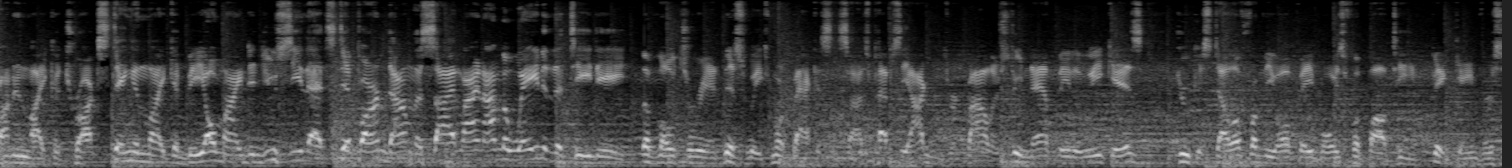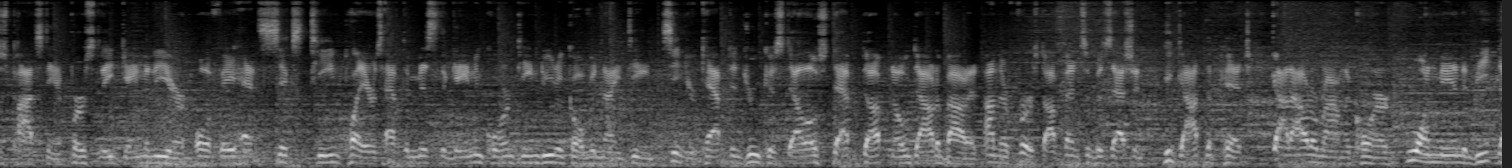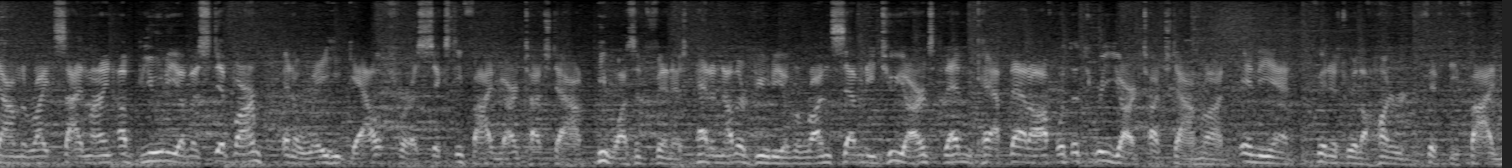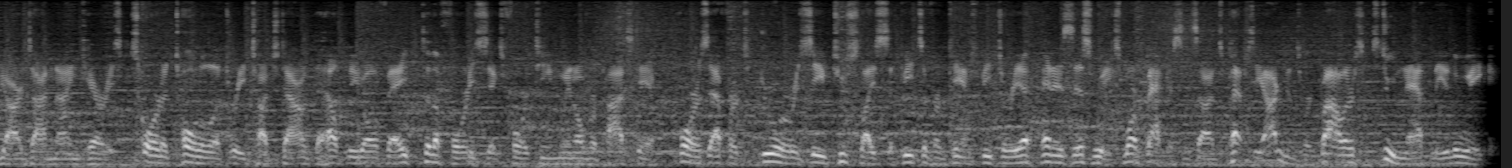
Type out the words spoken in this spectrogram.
running like a truck, stinging like a bee. Oh my, did you see that stiff arm down the sideline on the way to the TD? The are in. This week's more Backus and Sons Pepsi Ogdensburg Bowler Student Athlete of the Week is Drew Costello from the OFA boys football team. Big game versus Potsdam, first league game of the year. OFA had 16 players have to miss the game in quarantine due to COVID 19. Senior captain Drew Costello stepped up, no doubt about it. On their first offensive possession, he got the pitch, got out around the corner, one man to beat down the right sideline, a beauty of a stiff arm, and away he galloped for a 65 yard touchdown. He wasn't finished, had another beauty of a run, 72 yards, then capped that off with a three yard touchdown run. In the end, finished with 155 yards on nine carries, scored a total of three touchdowns to help lead OFA to the 46-14 win over Potsdam. For his efforts, Drew received two slices of pizza from Tam's Pizzeria and is this week's more Backus & Sons Pepsi Ogdensburg Bowlers Student Athlete of the Week.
